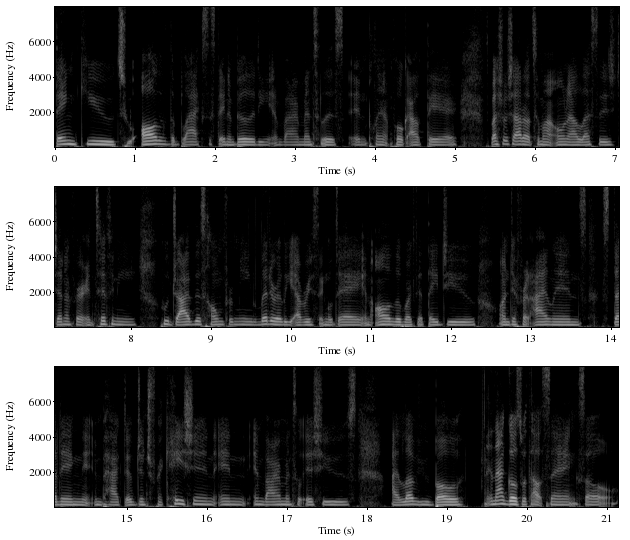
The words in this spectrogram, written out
thank you to all of the black sustainability environmentalists and plant folk out there. Special shout out to my own LS's Jennifer and Tiffany who drive this home for me literally every single day and all of the work that they do on different islands studying the impact of gentrification in environmental issues. I love you both. And that goes without saying. So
